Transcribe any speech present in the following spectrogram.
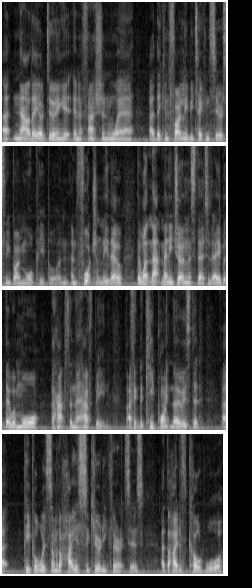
uh, now they are doing it in a fashion where uh, they can finally be taken seriously by more people. And, and fortunately, there, there weren't that many journalists there today, but there were more perhaps than there have been. I think the key point, though, is that uh, people with some of the highest security clearances at the height of the Cold War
